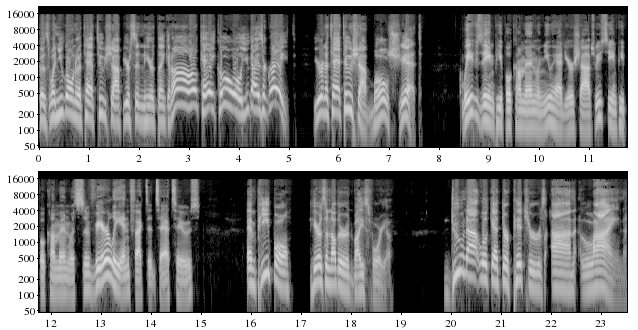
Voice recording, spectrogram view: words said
Because when you go into a tattoo shop, you're sitting here thinking, oh, okay, cool. You guys are great. You're in a tattoo shop. Bullshit. We've seen people come in when you had your shops. We've seen people come in with severely infected tattoos. And people, here's another advice for you do not look at their pictures online.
